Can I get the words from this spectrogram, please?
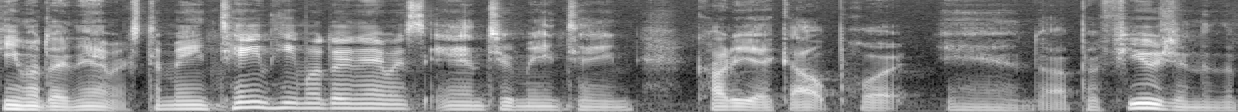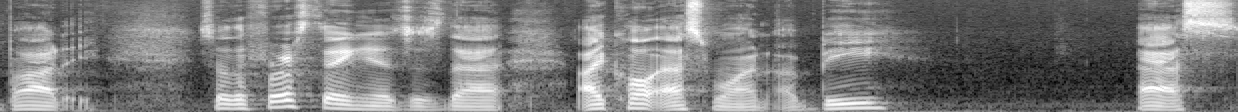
hemodynamics, to maintain hemodynamics and to maintain cardiac output and uh, perfusion in the body. So the first thing is, is that I call S1 a BS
